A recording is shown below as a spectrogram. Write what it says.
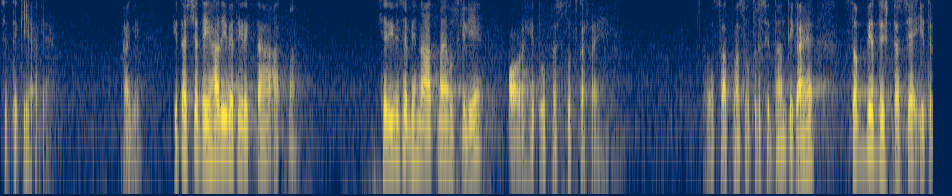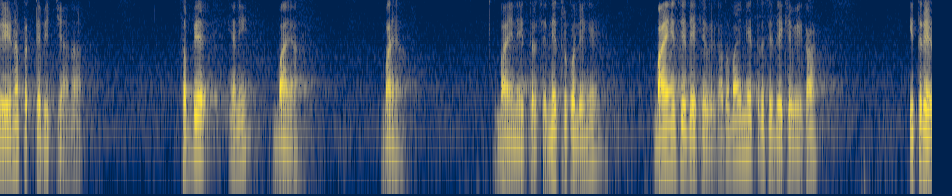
सिद्ध किया गया आगे। इतश्च देहादि व्यतिरिक्त आत्मा। शरीर से भिन्न आत्मा है, उसके लिए और हेतु प्रस्तुत कर रहे हैं। तो सातवां सूत्र सिद्धांति का है सभ्य दृष्ट से इतरेण प्रत्यभिज्ञानात। सभ्य यानी बाया। बाया। बाएँ नेत्र से नेत्र को लेंगे। बाएँ से देखे हुए का तो बाएँ नेत्र से देखे हुए का इतरेण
